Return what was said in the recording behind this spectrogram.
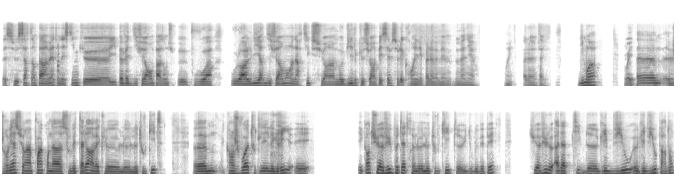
Parce que certains paramètres, on estime qu'ils peuvent être différents. Par exemple, tu peux pouvoir vouloir lire différemment un article sur un mobile que sur un PC, parce que l'écran, il n'est pas de la même manière. Oui. Pas la même taille. Dis-moi. Oui. Euh, je reviens sur un point qu'on a soulevé tout à l'heure avec le, le- le toolkit. Euh, quand je vois toutes les, les grilles et, et quand tu as vu peut-être le, le toolkit euh, UWP, tu as vu le adaptive de Grid View, euh, Grid View pardon.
